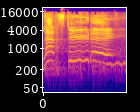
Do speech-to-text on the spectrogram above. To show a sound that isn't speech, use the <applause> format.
let's do this!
